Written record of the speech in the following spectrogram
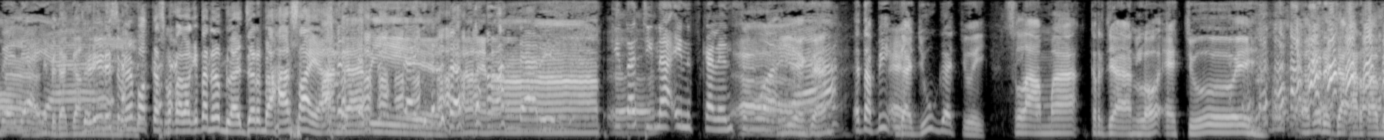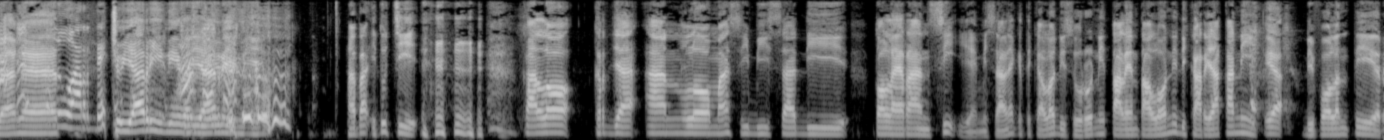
beda Ini ya. beda gang. Jadi ini sebenarnya podcast pertama kita adalah belajar bahasa ya. Mandarin. Mandarin. Kita cinain sekalian semua ya. Iya kan? Eh tapi nggak juga cuy. Selama kerjaan lo eh cuy. Aku udah Jakarta banget. Luar deh. Cuyari nih Mas. Bayarin nih. Apa itu Ci? Kalau kerjaan lo masih bisa ditoleransi? Ya misalnya ketika lo disuruh nih talenta lo nih dikaryakan nih Iya. di volunteer.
